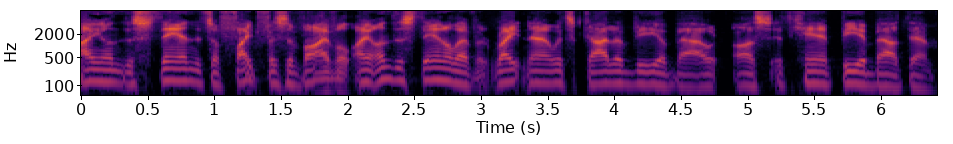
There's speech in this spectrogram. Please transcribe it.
I understand it's a fight for survival. I understand all that, but right now it's got to be about us. It can't be about them.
